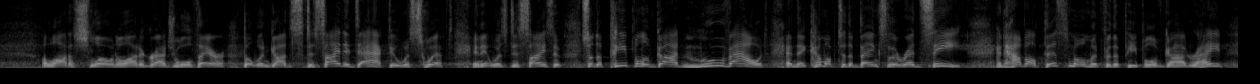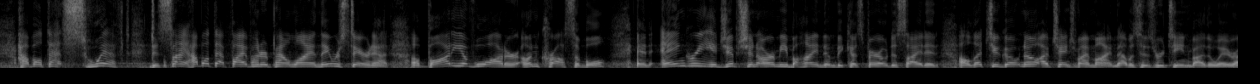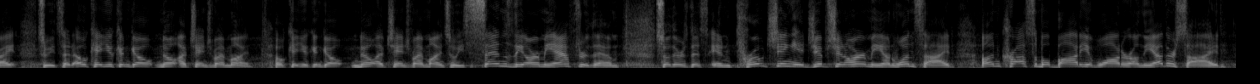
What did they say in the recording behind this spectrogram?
a lot of slow and a lot of gradual there. But when God decided to act, it was swift and it was decisive. So the people of God move out and they come up to the banks of the Red Sea. And how about this moment for the people of God, right? How about that swift, decisive? How about that 500 pound lion they were staring at? A body of water, uncrossable, an angry Egyptian army behind him because Pharaoh decided, I'll let you go. No, I've changed my mind. That was his routine, by the way, right? So he said, Okay, you can go. No, I've changed my mind. Okay, you can go. No, I've changed my mind. So he sends the army after them. So there's this encroaching Egyptian army on one side, uncrossable body of water on the other side.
